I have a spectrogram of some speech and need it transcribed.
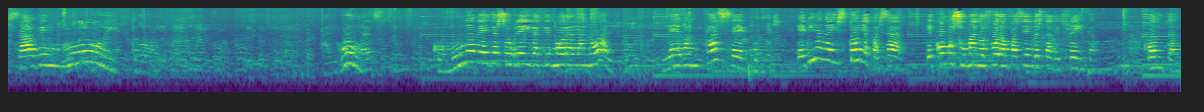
saben moito. Algunhas, ¿eh? como unha bella sobreira que mora lá no alto, levan cá séculos e viran a historia pasar e como os humanos foran facendo esta desfeita. Contan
